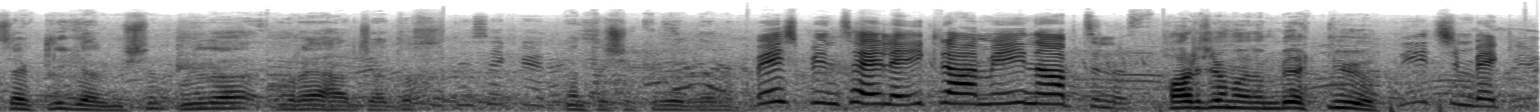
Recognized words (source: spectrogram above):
sevkli gelmiştim. Bunu da oraya harcadık. Teşekkür ederim. Ben teşekkür ederim. 5000 TL ikramiyeyi ne yaptınız? Harcamadım bekliyor. Ne için bekliyor?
